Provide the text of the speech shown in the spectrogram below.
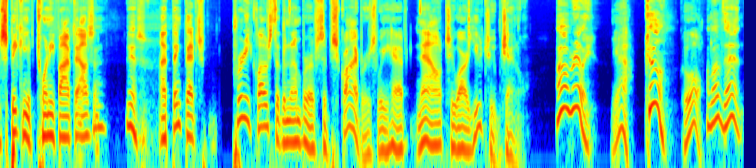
Speaking of 25,000, Yes. I think that's pretty close to the number of subscribers we have now to our YouTube channel. Oh, really? Yeah, Cool. cool. I love that.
